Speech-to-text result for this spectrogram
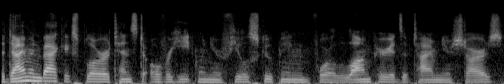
The Diamondback Explorer tends to overheat when you're fuel scooping for long periods of time near stars.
